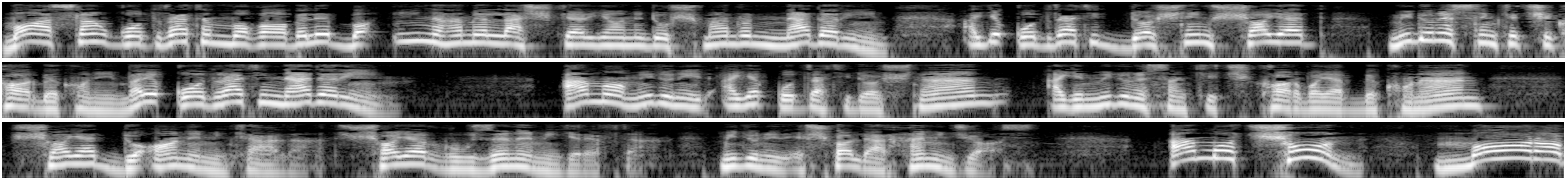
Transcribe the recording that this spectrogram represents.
ما اصلا قدرت مقابله با این همه لشکریان دشمن رو نداریم. اگه قدرتی داشتیم شاید می‌دونستیم که چی کار بکنیم ولی قدرتی نداریم. اما می‌دونید اگه قدرتی داشتن اگه می‌دونستن که چی کار باید بکنن شاید دعا نمی‌کردن شاید روزه نمی گرفتن می‌دونید اشکال در همین جاست. اما چون ما را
